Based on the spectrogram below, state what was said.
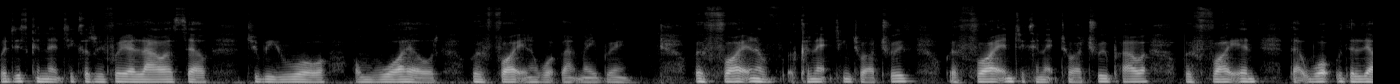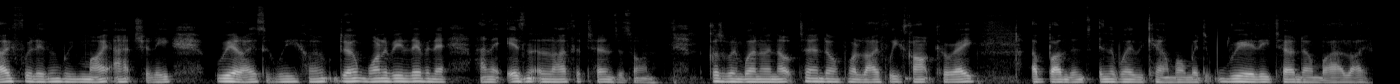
We're disconnected because we allow ourselves to be raw and wild, we're frightened of what that may bring. We're frightened of connecting to our truth. We're frightened to connect to our true power. We're frightened that what with the life we're living, we might actually realize that we don't want to be living it and it isn't a life that turns us on. Because when, when we're not turned on for life, we can't create abundance in the way we can when we're really turned on by our life.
